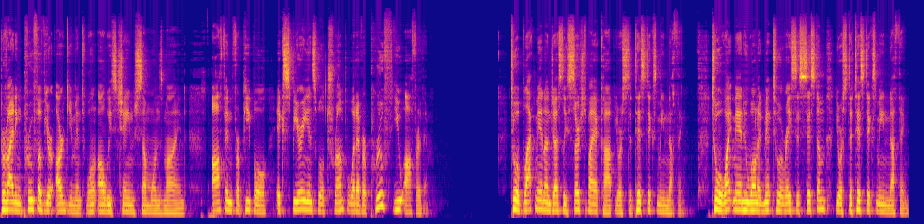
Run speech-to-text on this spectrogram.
Providing proof of your argument won't always change someone's mind, often for people, experience will trump whatever proof you offer them. To a black man unjustly searched by a cop, your statistics mean nothing. To a white man who won't admit to a racist system, your statistics mean nothing.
